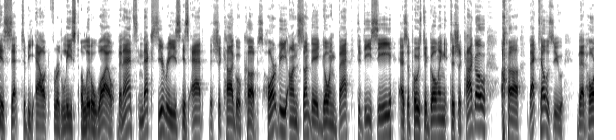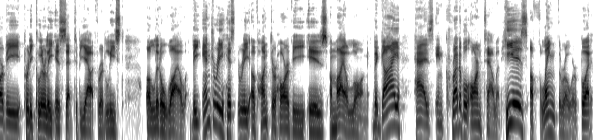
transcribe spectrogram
is set to be out for at least a little while. The Nats' next series is at the Chicago Cubs. Harvey on Sunday going back to D.C. as opposed to going to Chicago. Uh, that tells you that Harvey pretty clearly is set to be out for at least a little while. The injury history of Hunter Harvey is a mile long. The guy has incredible arm talent. He is a flamethrower, but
